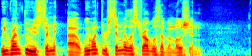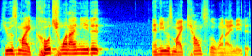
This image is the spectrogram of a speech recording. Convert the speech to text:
We went through, uh, we went through similar struggles of emotion. He was my coach when I needed, and he was my counselor when I needed.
